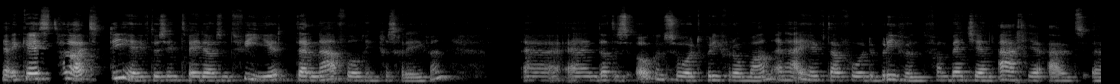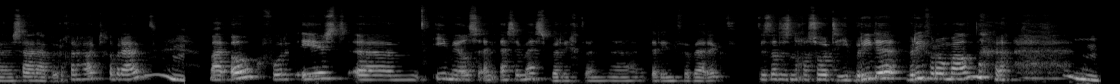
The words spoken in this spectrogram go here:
Ja, en Kees het Hart, die heeft dus in 2004 ter navolging geschreven. Uh, en dat is ook een soort briefroman. En hij heeft daarvoor de brieven van Betje en Aagje uit uh, Sarah Burgerhart gebruikt. Hmm. Maar ook voor het eerst um, e-mails en sms-berichten uh, erin verwerkt. Dus dat is nog een soort hybride briefroman. Hmm.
